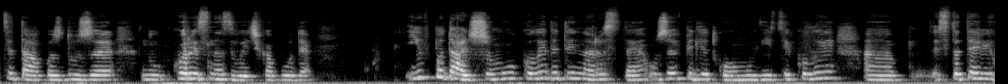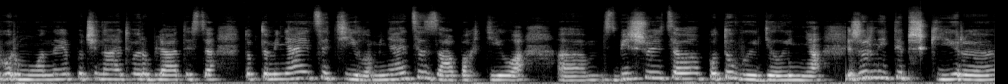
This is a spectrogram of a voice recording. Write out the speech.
це також дуже ну, корисна звичка буде. І в подальшому, коли дитина росте уже в підлітковому віці, коли е, статеві гормони починають вироблятися, тобто міняється тіло, міняється запах тіла, е, збільшується потовиділення, жирний тип шкіри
